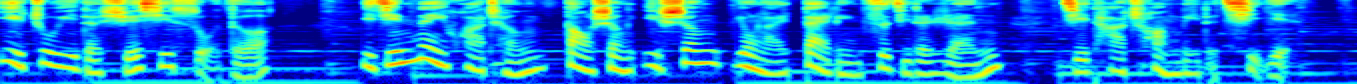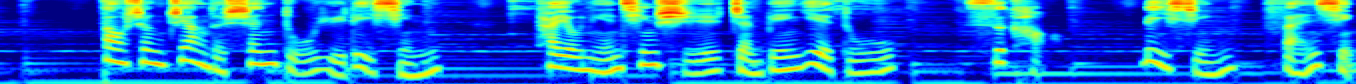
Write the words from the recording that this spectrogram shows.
意注意的学习所得，以及内化成稻盛一生用来带领自己的人及他创立的企业。道圣这样的深读与力行，他由年轻时枕边夜读、思考、力行、反省，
